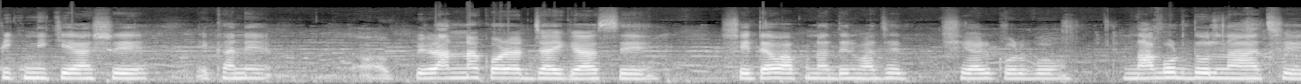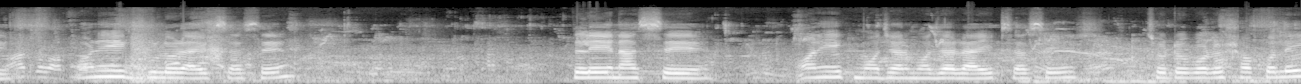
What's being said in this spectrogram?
পিকনিকে আসে। এখানে রান্না করার জায়গা আছে। সেটাও আপনাদের মাঝে শেয়ার করব। নাগরদোলনা আছে। অনেকগুলো রাইডস আছে। প্লেন আছে। অনেক মজার মজার রাইডস আছে। ছোট বড় সকলেই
